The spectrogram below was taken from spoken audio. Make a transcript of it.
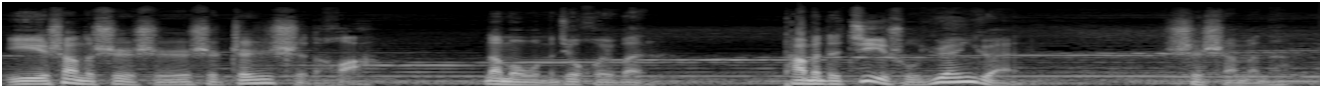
以上的事实是真实的话，那么我们就会问：他们的技术渊源是什么呢？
